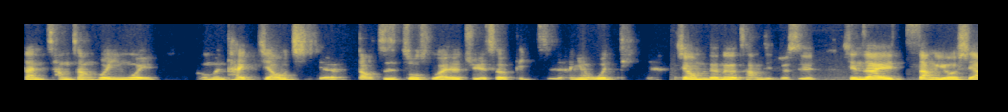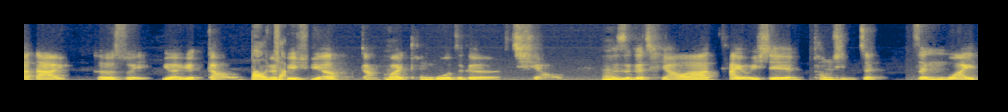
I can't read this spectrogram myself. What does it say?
但常常会因为我们太焦急了，导致做出来的决策品质很有问题。像我们的那个场景，就是现在上游下大雨，河水越来越高，我们必须要赶快通过这个桥。可是这个桥啊，它有一些通行证，镇外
